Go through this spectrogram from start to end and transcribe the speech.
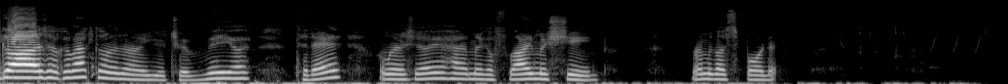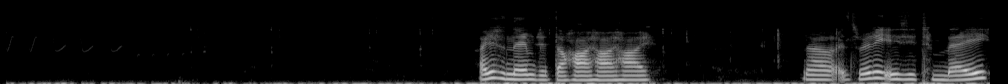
guys, welcome back to another YouTube video. Today, I'm going to show you how to make a flying machine. Let me go spawn it. I just named it the Hi Hi Hi. Now, it's really easy to make.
